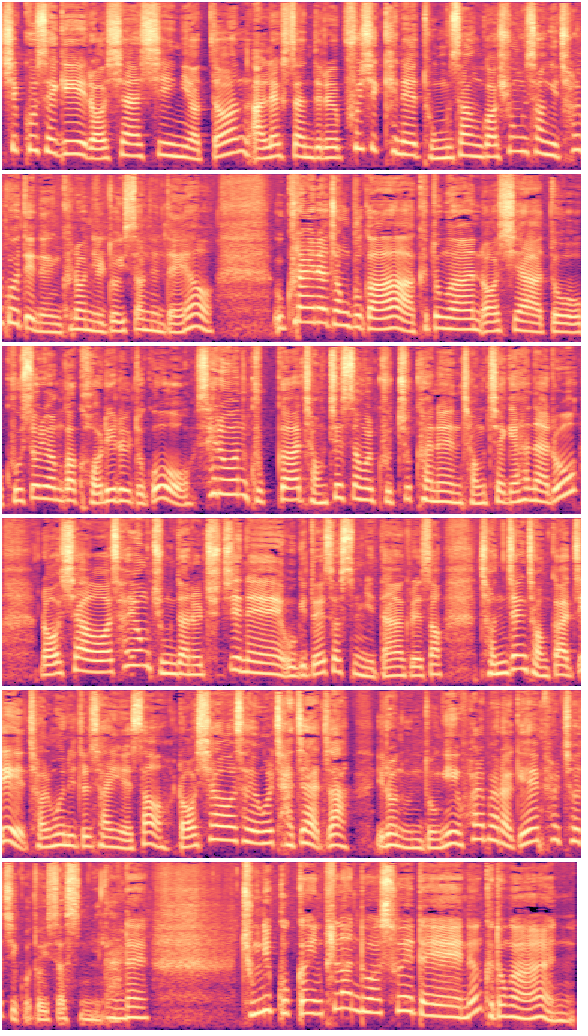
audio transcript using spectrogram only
19세기 러시아 시인이었던 알렉산드르 푸시킨의 동상과 흉상이 철거되는 그런 일도 있었 는데요. 우크라이나 정부가 그동안 러시아 또 구소련과 거리를 두고 새로운 국가 정체성을 구축하는 정책의 하나로 러시아어 사용 중단을 추진해 오기도 했었습니다. 그래서 전쟁 전까지 젊은이들 사이에서 러시아어 사용을 자제하자 이런 운동이 활발하게 펼쳐지고도 있었습니다. 네. 중립국가인 핀란드와 스웨덴은 그동안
